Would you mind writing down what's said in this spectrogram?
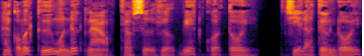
hay của bất cứ một nước nào theo sự hiểu biết của tôi chỉ là tương đối.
